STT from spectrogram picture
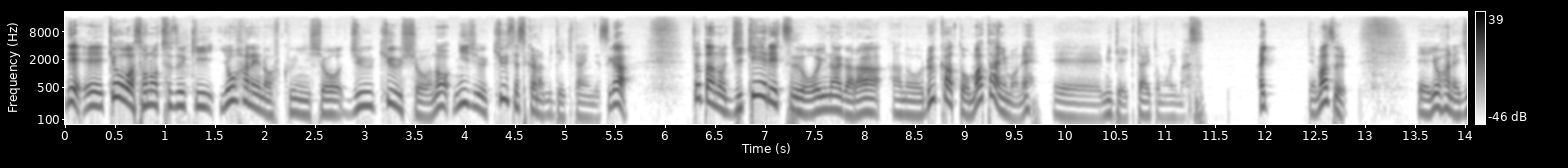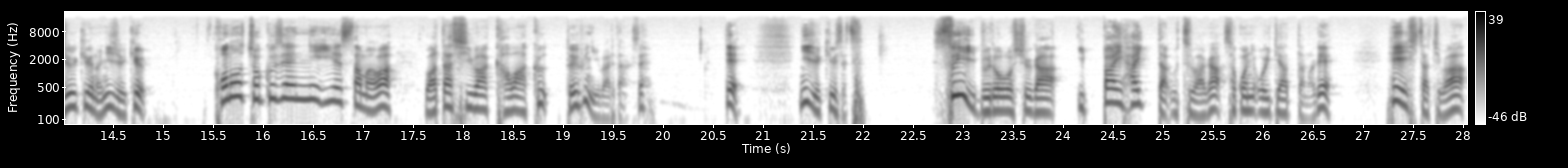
で、えー、今日はその続き、ヨハネの福音書19章の29節から見ていきたいんですが、ちょっとあの時系列を追いながら、あのルカとマタイもね、えー、見ていきたいと思います。はい、でまず、えー、ヨハネ19の29、この直前にイエス様は、私は乾くというふうに言われたんですね。で、29節水ぶどう酒がいっぱい入った器がそこに置いてあったので兵士たちは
